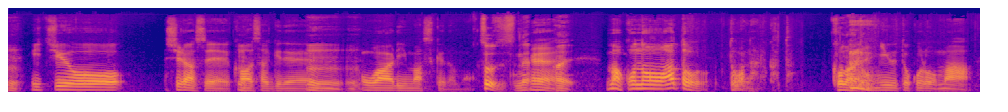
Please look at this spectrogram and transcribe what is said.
うん一応知らせ川崎で。終わりますけども、そうですね。ええはい。まあこの後どうなるかこの後。というところをまあ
